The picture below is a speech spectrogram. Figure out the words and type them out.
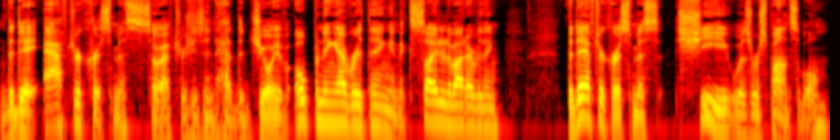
the day after Christmas, so after she's had the joy of opening everything and excited about everything, the day after Christmas, she was responsible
